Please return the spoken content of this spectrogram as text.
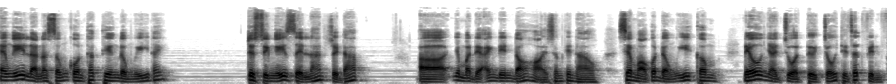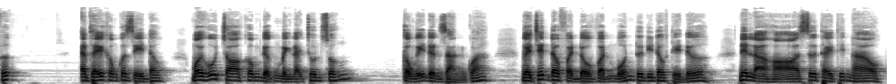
Em nghĩ là nó sống côn thất thiên đồng ý đấy. Tôi suy nghĩ rồi lát rồi đáp. Ờ, nhưng mà để anh đến đó hỏi xem thế nào, xem họ có đồng ý không. Nếu nhà chùa từ chối thì rất phiền phức. Em thấy không có gì đâu, mỗi hú cho không được mình lại chôn xuống. Cậu nghĩ đơn giản quá, người chết đâu phải đồ vật muốn đưa đi đâu thì đưa. Nên là họ sư thầy thế nào,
